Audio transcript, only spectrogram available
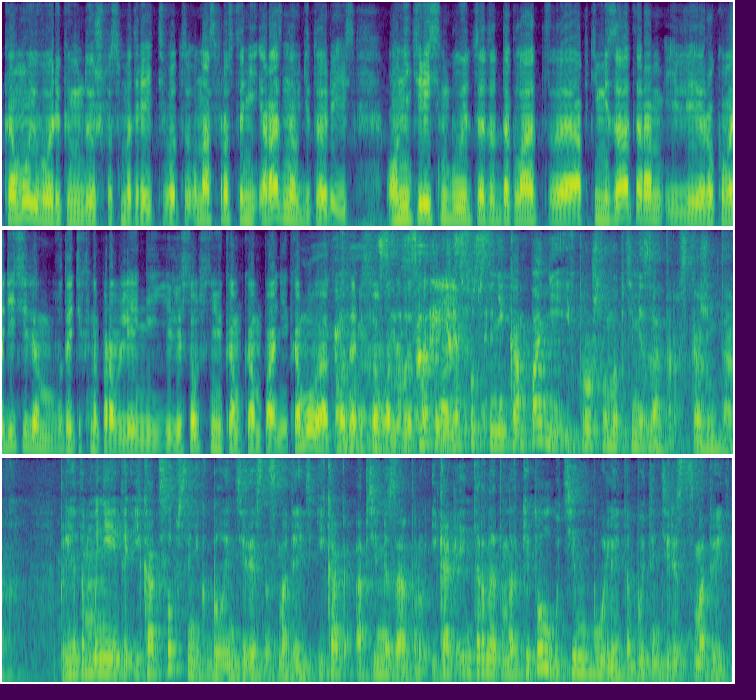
кому его рекомендуешь посмотреть? Вот у нас просто не, разная аудитория есть. Он интересен будет этот доклад э, оптимизаторам или руководителям вот этих направлений, или собственникам компании? Кому адресован Вот этот смотри, я доклад? собственник компании и в прошлом оптимизатор, скажем так. При этом мне это и как собственнику было интересно смотреть, и как оптимизатору, и как интернет-маркетологу тем более это будет интересно смотреть.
